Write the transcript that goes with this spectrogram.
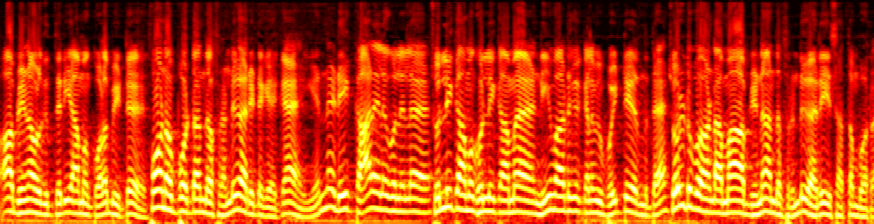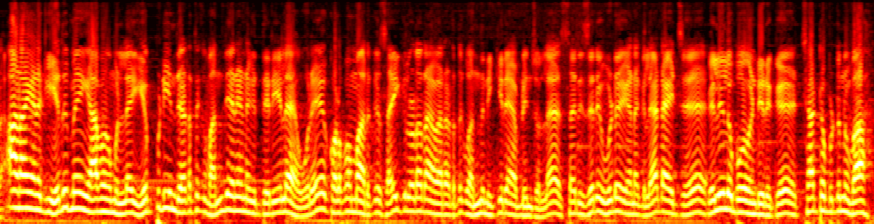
அப்படின்னு அவளுக்கு தெரியாம குழப்பிட்டு போனை போட்டு அந்த ஃப்ரெண்டு காரிட்ட கேட்க என்னடி காலையில கொல்லையில சொல்லிக்காம கொல்லிக்காம நீ வாட்டுக்கு கிளம்பி போயிட்டே இருந்துட்ட? சொல்லிட்டு போக வேண்டாமா? அப்படின்னு அந்த ஃப்ரெண்டு காரி சத்தம் போடுற. ஆனா எனக்கு எதுவுமே ஞாபகம் இல்ல. எப்படி இந்த இடத்துக்கு வந்தேன்னு எனக்கு தெரியல. ஒரே குழப்பமா இருக்கு. சைக்கிளோட நான் வேற இடத்துக்கு வந்து நிக்கிறேன் அப்படின்னு சொல்ல சரி சரி விடு. எனக்கு லேட் ஆயிடுச்சு. வெளியில போக வேண்டியிருக்கு. சட்டுப்பட்டுன்னு வா.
